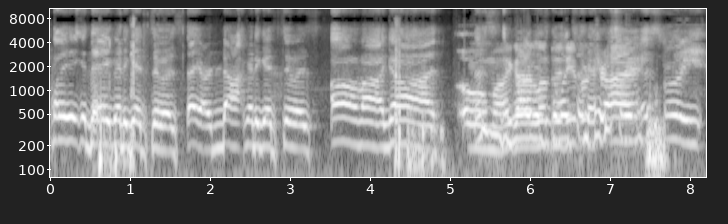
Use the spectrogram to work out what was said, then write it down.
They ain't, gonna get to us. They are not gonna get to us. Oh my god. Oh This is my the god, I greatest love the glitch in deeper try. history.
